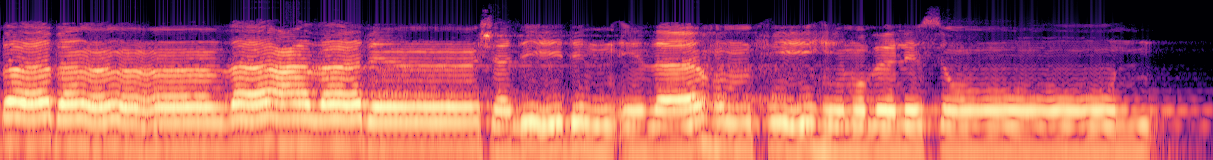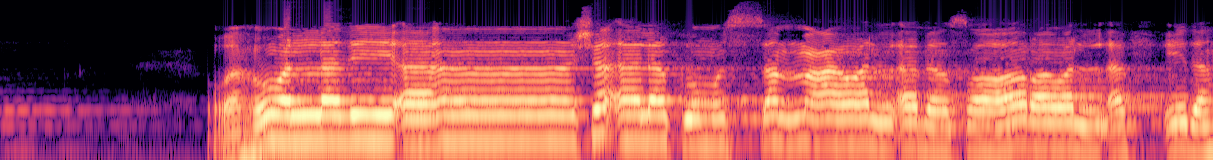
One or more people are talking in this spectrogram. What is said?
بابا ذا عذاب شديد إذا هم فيه مبلسون. وهو الذي أنشأ لكم السمع والأبصار والأفئدة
